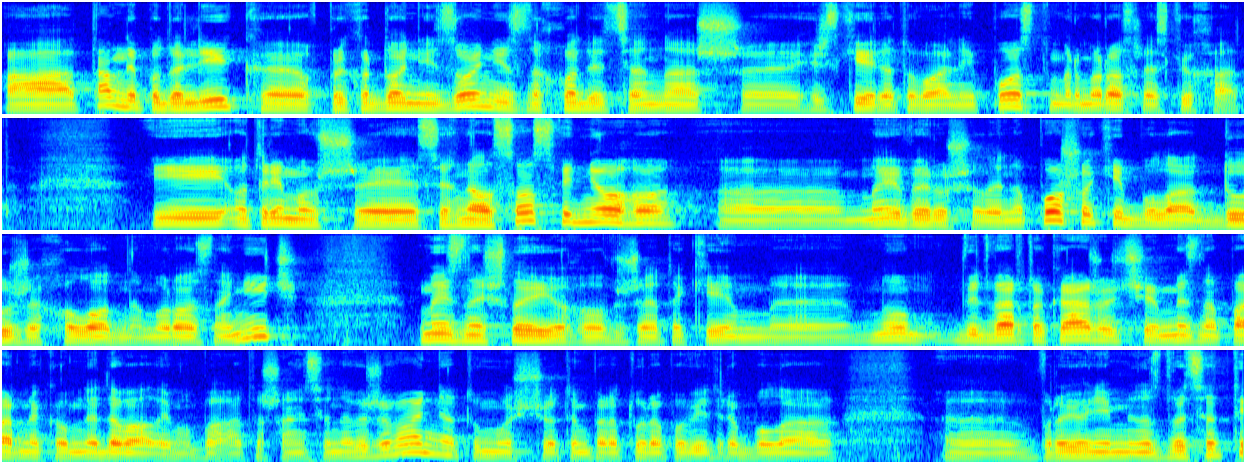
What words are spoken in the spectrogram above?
А там неподалік, е, в прикордонній зоні, знаходиться наш е, гірський рятувальний пост Мармарос Rescue Hut. І отримавши сигнал СОС від нього, е, ми вирушили на пошуки. Була дуже холодна морозна ніч. Ми знайшли його вже таким, е, ну, відверто кажучи, ми з напарником не давали йому багато шансів на виживання, тому що температура повітря була е, в районі мінус 20,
